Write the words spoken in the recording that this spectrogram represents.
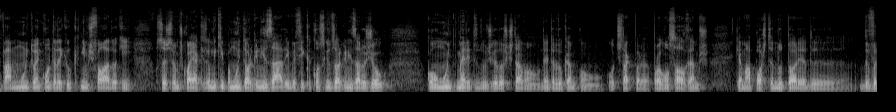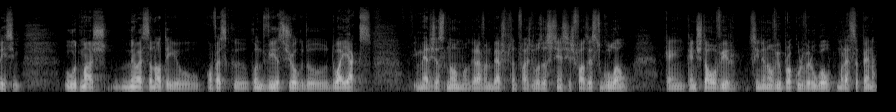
vá muito em contra daquilo que tínhamos falado aqui. Ou seja, sabemos que o Ajax é uma equipa muito organizada e o Benfica conseguiu desorganizar o jogo com muito mérito dos jogadores que estavam dentro do campo, com, com o destaque para, para o Gonçalo Ramos, que é uma aposta notória de, de Veríssimo. O Tomás deu essa nota e eu confesso que quando vi esse jogo do, do Ajax, emerge esse nome, Gravenbergs, portanto faz duas assistências, faz esse golão. Quem, quem está a ouvir Se ainda não viu, procure ver o gol, merece a pena.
